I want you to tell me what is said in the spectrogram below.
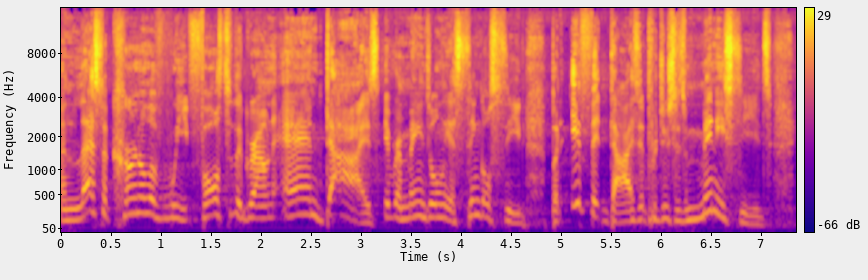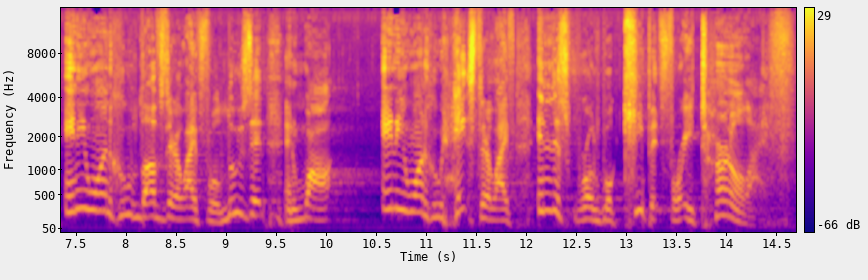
Unless a kernel of wheat falls to the ground and dies, it remains only a single seed. But if it dies, it produces many seeds. Anyone who loves their life will lose it, and while anyone who hates their life in this world will keep it for eternal life.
